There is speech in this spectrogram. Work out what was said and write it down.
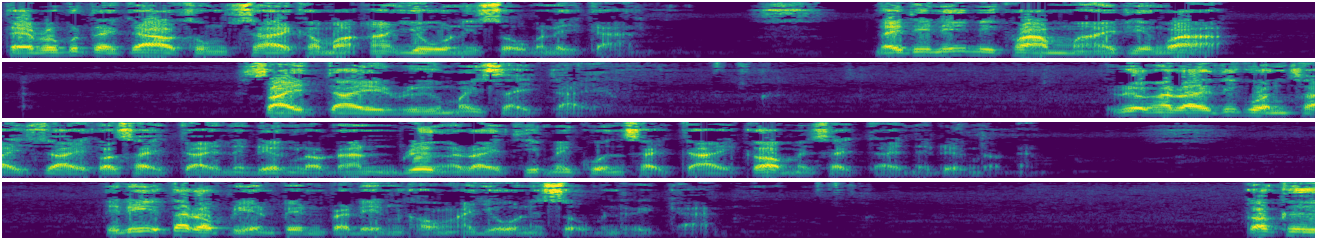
แต่พระพุทธเจ้าทรงใช้คำว่าอโยนิโสมนสิการ ในที่นี้มีความหมายเพียงว่า ใส่ใจหรือไม่ใส่ใจ เรื่องอะไรที่ควรใส่ใจก็ใส่ใจในเรื่องเหล่านั้น เรื่องอะไรที่ไม่ควรใส่ใจก็ไม่ใส่ใจในเรื่องเหล่านั้น ทีนี้ถ้าเราเปลี่ยนเป็นประเด็นของอโยนิโสมนริการ ก็คือ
